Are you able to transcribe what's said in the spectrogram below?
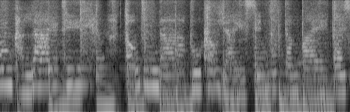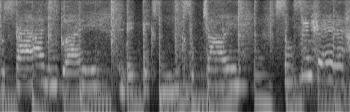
วิ่งผ่านหลายที่ ของทุ่งนาภูเขาใหญ่เสียงพุกดังไปไกลสุดแสนไกล เด็กๆสนุกสุขใจ ส่งเสียงเฮฮ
